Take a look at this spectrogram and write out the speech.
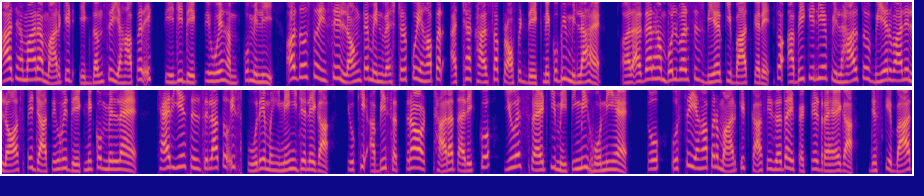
आज हमारा मार्केट एकदम से यहाँ पर एक तेज़ी देखते हुए हमको मिली। और दोस्तों, इससे लॉन्ग टर्म इन्वेस्टर को यहाँ पर अच्छा खासा प्रॉफिट देखने को भी मिला है। और अगर हम बुल वर्सेस बियर की बात करें तो अभी के लिए फ़िलहाल तो बियर वाले लॉस पे जाते हुए देखने को मिल रहे हैं। खैर, ये सिलसिला तो इस पूरे महीने ही चलेगा, क्योंकि अभी 17 और 18 तारीख को यूएस फेड की मीटिंग भी होनी है तो उससे यहाँ पर मार्केट काफ़ी ज़्यादा इफेक्टेड रहेगा, जिसके बाद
